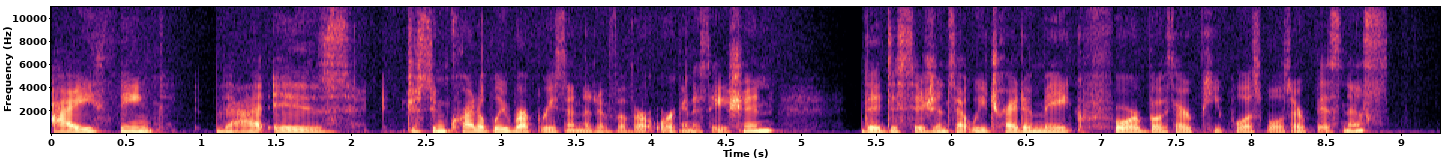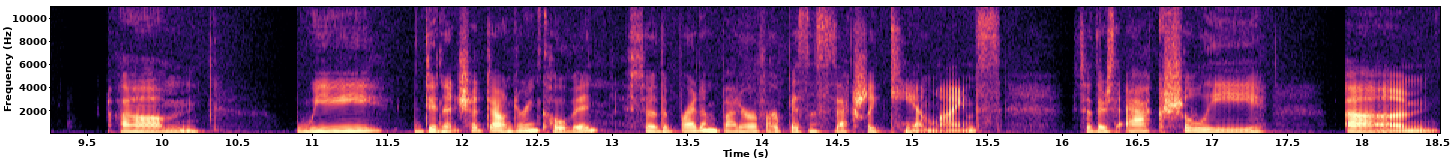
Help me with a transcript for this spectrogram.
I think that is just incredibly representative of our organization, the decisions that we try to make for both our people as well as our business. Um, we didn't shut down during COVID. So the bread and butter of our business is actually can lines. So there's actually, um,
